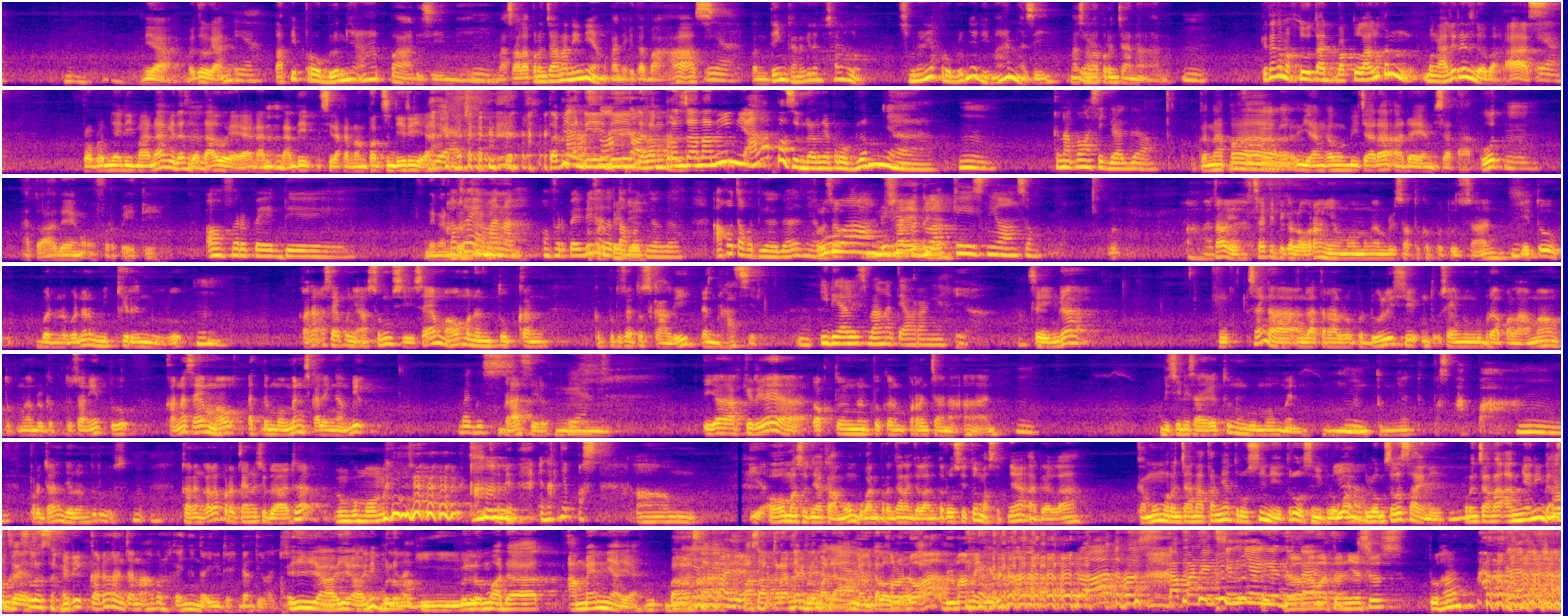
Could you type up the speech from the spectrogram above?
Ya, betul kan? iya. Tapi problemnya apa di sini? Masalah perencanaan ini yang makanya kita bahas. Iya. Penting karena kita bicara loh. Sebenarnya problemnya di mana sih masalah perencanaan? Hmm. Kita kan waktu waktu lalu kan mengalir kan sudah bahas. Iya. Problemnya di mana kita sudah tahu ya. Nan- Nanti silakan nonton sendiri ya. Iya. Tapi yang di, di dalam perencanaan ini apa sebenarnya problemnya? Hmm. Kenapa masih gagal? Kenapa yang kamu bicara ada yang bisa takut Hmm. atau ada yang over PD Over PD. dengan Kakak yang perencanaan? mana? Over PD atau takut gagal? Aku takut gagalnya. Saya- Wah, dia dapat dua ya. case nih langsung. Ah, nggak tahu ya. Saya tipikal orang yang mau mengambil satu keputusan itu benar-benar mikirin dulu. Hmm. Karena saya punya asumsi, saya mau menentukan keputusan itu sekali dan berhasil. Idealis banget ya orangnya. Iya. Sehingga mm, saya nggak nggak terlalu peduli sih untuk saya nunggu berapa lama untuk mengambil keputusan itu. Karena saya mau at the moment sekali ngambil Bagus. berhasil. Iya. Ya akhirnya ya waktu menentukan perencanaan Hmm. Di sini saya itu nunggu momen momentumnya itu pas apa? Hmm. perencanaan jalan terus. Kadang-kala perencanaan sudah ada nunggu momennya. Enaknya pas um, ya Oh, maksudnya kamu bukan perencanaan jalan terus itu maksudnya adalah kamu merencanakannya terus ini, terus ini belum Iya. belum selesai nih. Perencanaannya ini tidak progress. selesai. jadi kadang rencana awal kayaknya nggak ini deh ganti lagi Iya, iya, ini belum lagi. belum ada amennya ya. Bahasa bahasa kerennya belum ada amen. Kalau doa, doa belum amin gitu Doa terus kapan actionnya gitu dalam kan? nama Tuhan Yesus Tuhan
